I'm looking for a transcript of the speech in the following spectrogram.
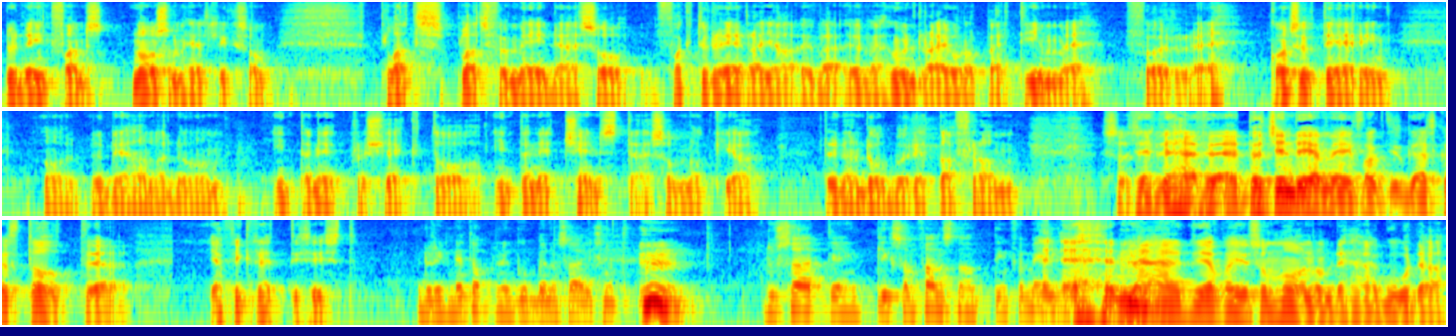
då det inte fanns någon som helst liksom plats, plats för mig där så fakturerade jag över, över 100 euro per timme för eh, konsultering och det handlade då om internetprojekt och internettjänster som Nokia redan då började ta fram. Så det där, eh, då kände jag mig faktiskt ganska stolt. Eh. Jag fick rätt till sist. Du ringde upp den gubben och sa liksom att Du sa att det inte liksom fanns någonting för mig. Nej, jag var ju så mån om det här goda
